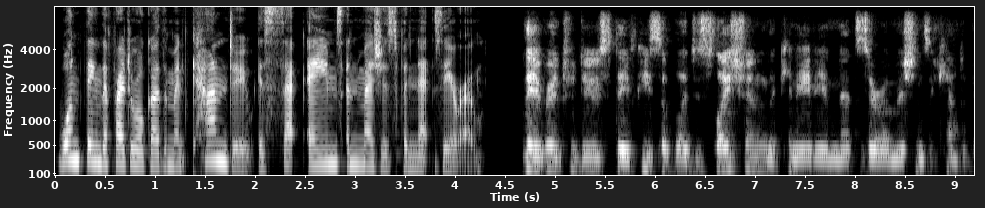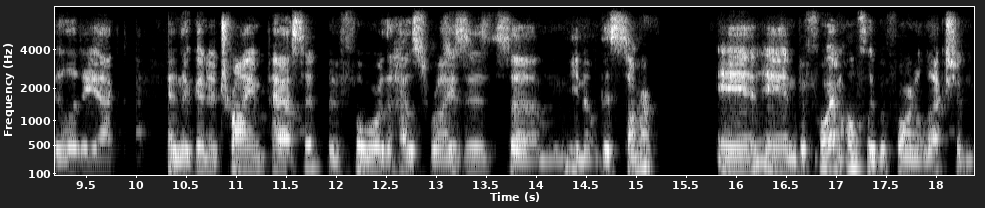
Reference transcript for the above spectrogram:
One thing the federal government can do is set aims and measures for net zero. They've introduced a piece of legislation, the Canadian Net Zero Emissions Accountability Act, and they're going to try and pass it before the House rises, um, you know, this summer, and, and before, and hopefully before an election,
